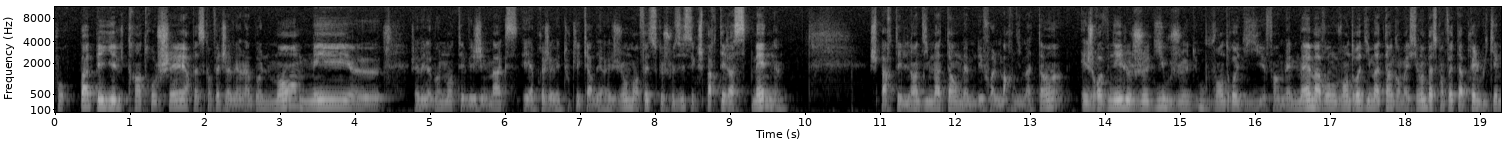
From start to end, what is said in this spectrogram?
pour pas payer le train trop cher parce qu'en fait j'avais un abonnement mais j'avais l'abonnement TVG Max et après j'avais toutes les cartes des régions. Mais en fait, ce que je faisais, c'est que je partais la semaine. Je partais le lundi matin ou même des fois le mardi matin et je revenais le jeudi ou, jeudi, vendredi, enfin même, même avant ou vendredi matin quand maximum parce qu'en fait après le week-end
